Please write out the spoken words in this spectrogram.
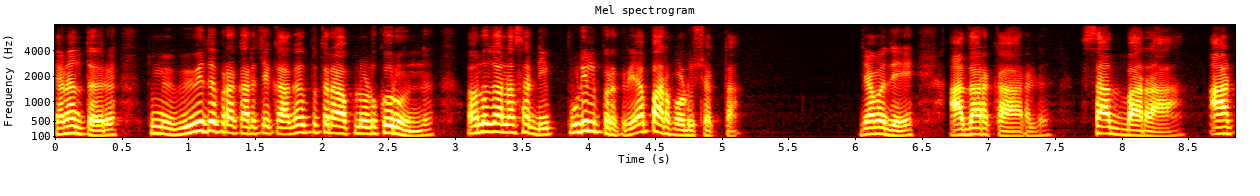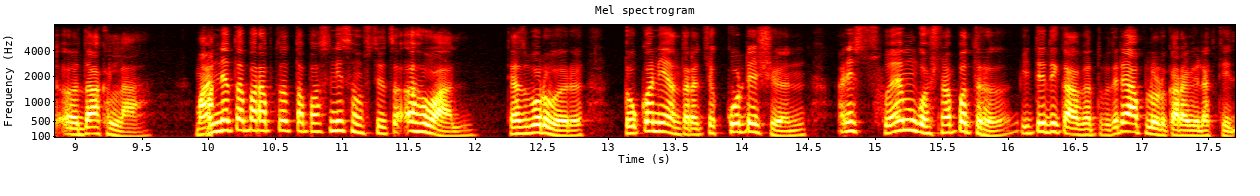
त्यानंतर तुम्ही विविध प्रकारचे कागदपत्र अपलोड करून अनुदानासाठी पुढील प्रक्रिया पार पाडू शकता. ज्यामध्ये आधार कार्ड सात बारा आठ अ दाखला मान्यताप्राप्त तपासणी संस्थेचा अहवाल. त्याचबरोबर टोकन यंत्राचे कोटेशन आणि स्वयं घोषणापत्र इत्यादी कागदपत्रे अपलोड करावी लागतील.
